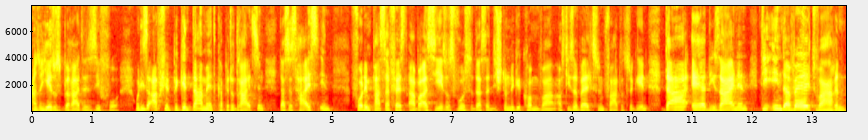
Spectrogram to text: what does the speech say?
Also Jesus bereitete sie vor. Und dieser Abschnitt beginnt damit, Kapitel 13, dass es heißt, in, vor dem Passafest, aber als Jesus wusste, dass er die Stunde gekommen war, aus dieser Welt zu dem Vater zu gehen, da er die Seinen, die in der Welt waren,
